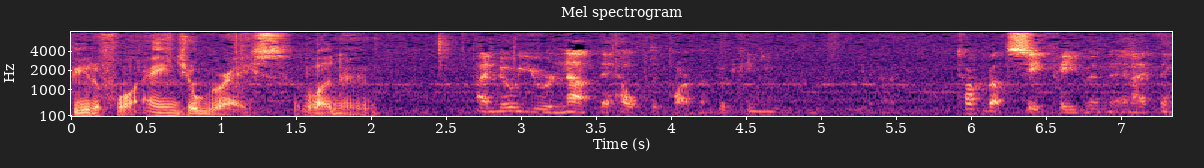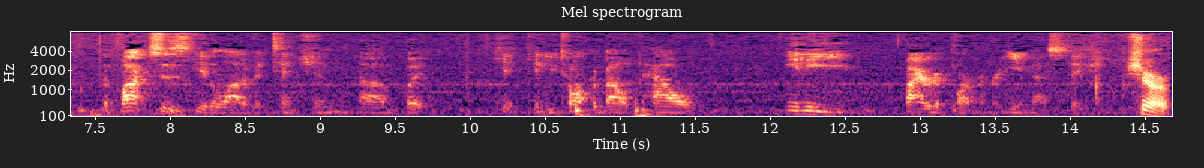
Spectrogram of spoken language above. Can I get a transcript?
beautiful angel grace, Lanu. I know you are not the health department, but can you uh, talk about safe haven? And I think the boxes get a lot of attention, uh, but can, can you talk about how any fire department or EMS station? Sure.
